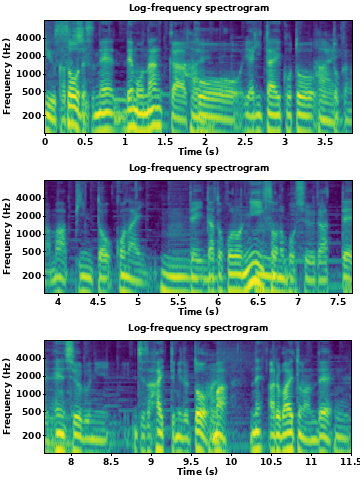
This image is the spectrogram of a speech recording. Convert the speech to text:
っていう形。そうですね。でもなんかこう、やりたいことはいとかがまあピンとこないうんでいたところうん。にその募集があって編集部に実際入ってみると、はい。まあねアルバイトなんで、うん。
